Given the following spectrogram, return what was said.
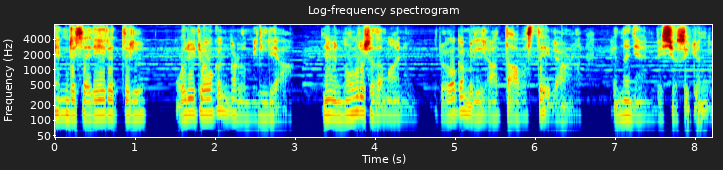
എന്റെ ശരീരത്തിൽ ഒരു രോഗങ്ങളും ഇല്ല. ഞാൻ നൂറ് ശതമാനം രോഗമില്ലാത്ത അവസ്ഥയിലാണ് എന്ന് ഞാൻ വിശ്വസിക്കുന്നു.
